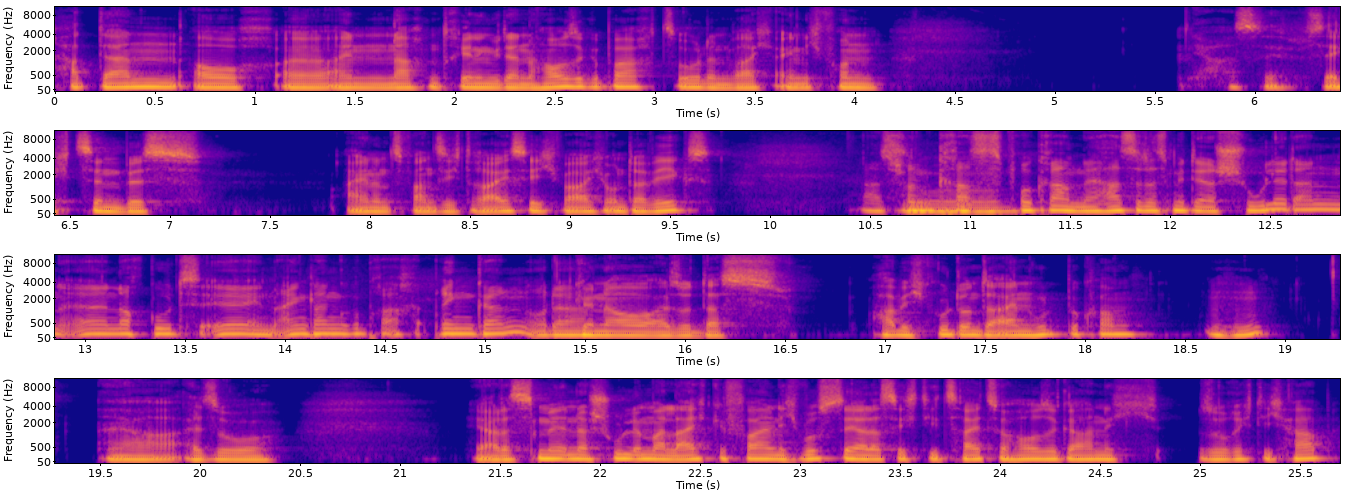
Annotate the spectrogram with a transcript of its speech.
hat dann auch äh, einen nach dem Training wieder nach Hause gebracht. So, dann war ich eigentlich von ja, 16 bis 21, 30 war ich unterwegs. Das ist schon ein krasses Programm. Ne? Hast du das mit der Schule dann äh, noch gut äh, in Einklang gebracht, bringen können? Oder? Genau, also das habe ich gut unter einen Hut bekommen. Mhm. Ja, also ja, das ist mir in der Schule immer leicht gefallen. Ich wusste ja, dass ich die Zeit zu Hause gar nicht so richtig habe.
